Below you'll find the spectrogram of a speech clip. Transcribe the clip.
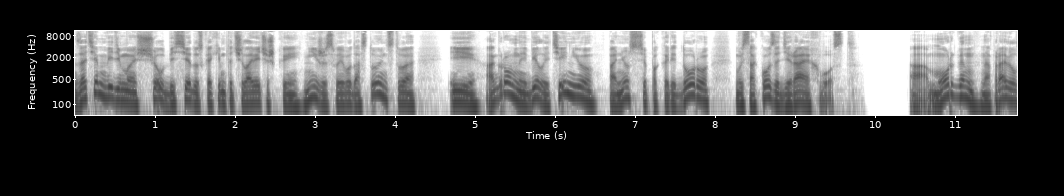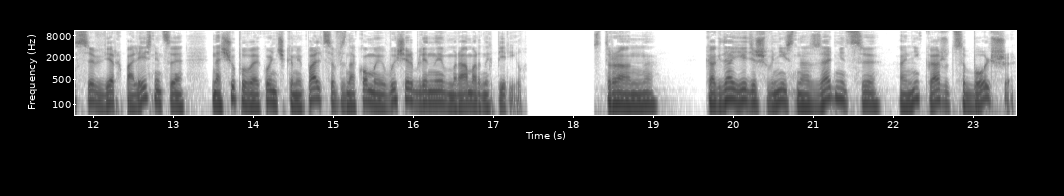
Затем, видимо, счел беседу с каким-то человечешкой ниже своего достоинства и огромной белой тенью понесся по коридору, высоко задирая хвост. А Морган направился вверх по лестнице, нащупывая кончиками пальцев знакомые выщербленные в мраморных перилах. Странно. Когда едешь вниз на заднице, они кажутся больше.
